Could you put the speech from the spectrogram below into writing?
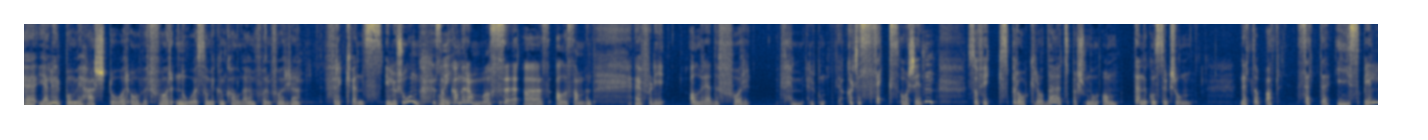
Eh, jeg lurer på om vi her står overfor noe som vi kan kalle en form for eh, frekvensillusjon som Oi. kan ramme oss uh, alle sammen. Fordi allerede for fem, eller ja, kanskje seks år siden så fikk Språkrådet et spørsmål om denne konstruksjonen. Nettopp at sette i spill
